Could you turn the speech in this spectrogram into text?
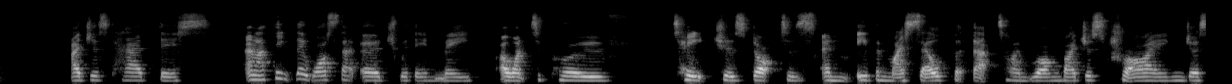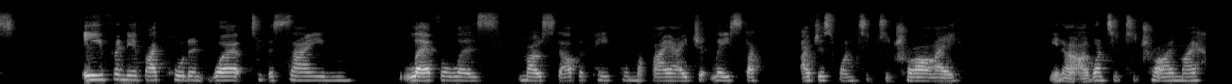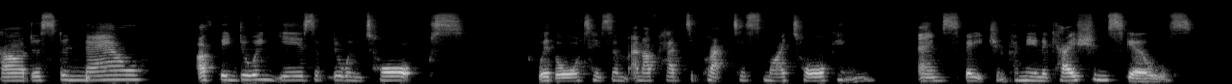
I just had this and I think there was that urge within me. I want to prove teachers, doctors, and even myself at that time wrong by just trying, just even if I couldn't work to the same level as most other people my age, at least I, I just wanted to try. You know, I wanted to try my hardest. And now I've been doing years of doing talks with autism, and I've had to practice my talking and speech and communication skills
